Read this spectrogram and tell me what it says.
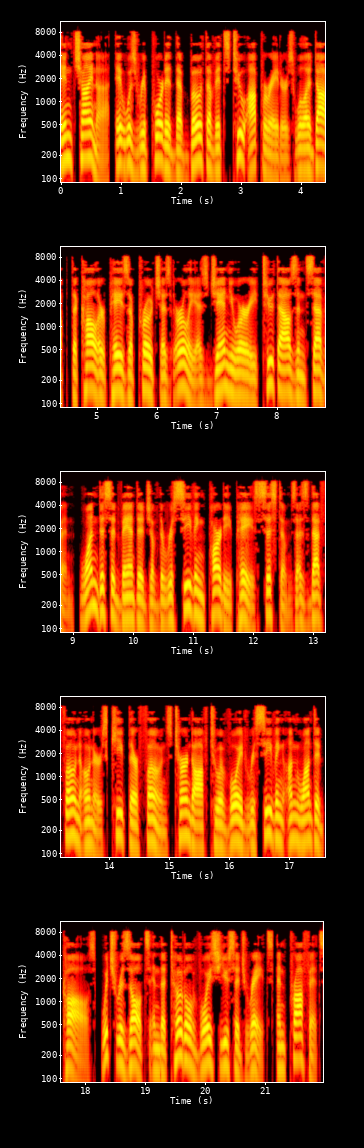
In China, it was reported that both of its two operators will adopt the caller pays approach as early as January 2007. One disadvantage of the receiving party pays systems is that phone owners keep their phones turned off to avoid receiving unwanted calls, which results in the total voice usage rates and profits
